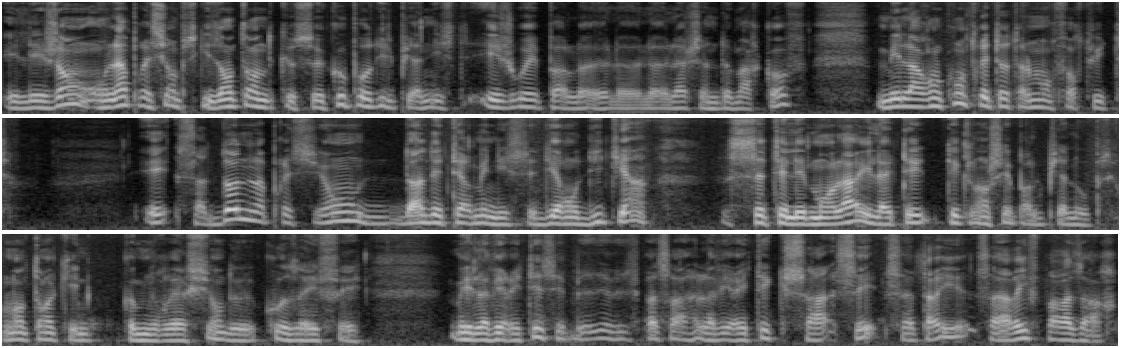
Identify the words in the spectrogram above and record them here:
Et les gens ont l'impression, puisqu'ils entendent que ce que produit le pianiste est joué par la chaîne de Markov, mais la rencontre est totalement fortuite. Et ça donne l'impression d'un déterminisme. C'est-à-dire, on dit, tiens, cet élément-là, il a été déclenché par le piano. Parce qu'on entend qu'il y a une, comme une réaction de cause à effet. Mais la vérité, c'est pas ça. La vérité, que ça, ça, arrive, ça arrive par hasard.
